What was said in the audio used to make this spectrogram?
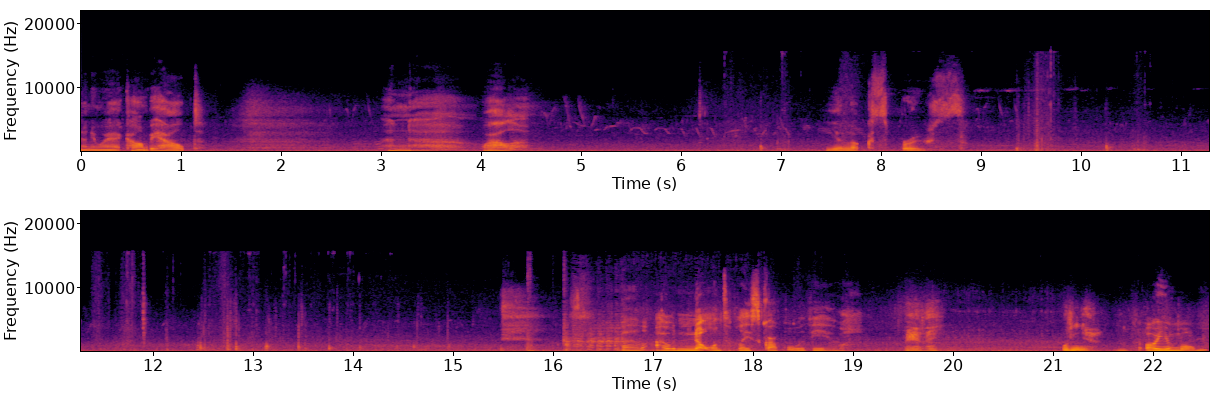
Anyway, it can't be helped. And, uh, well, you look spruce. Well, I would not want to play Scrabble with you. Really? Wouldn't you? Or your mum.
